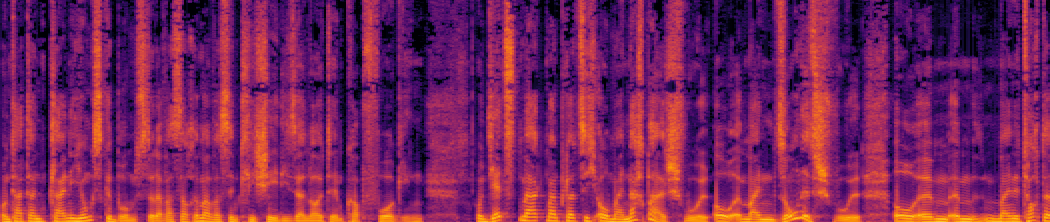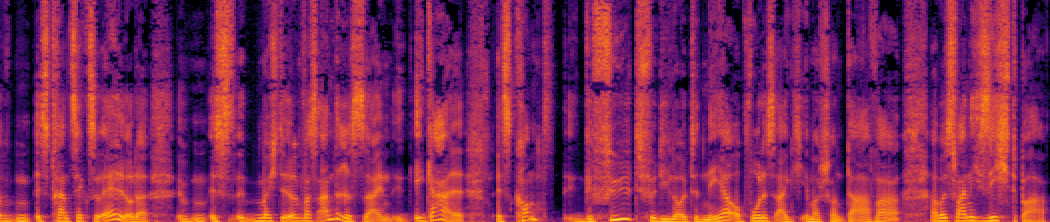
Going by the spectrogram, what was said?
und hat dann kleine Jungs gebumst oder was auch immer, was im Klischee dieser Leute im Kopf vorging. Und jetzt merkt man plötzlich, oh, mein Nachbar ist schwul, oh, mein Sohn ist schwul, oh, ähm, ähm, meine Tochter ist transsexuell oder ähm, ist, möchte irgendwas anderes sein. Egal. Es kommt gefühlt für die Leute näher, obwohl es eigentlich immer schon da war, aber es war nicht sichtbar.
